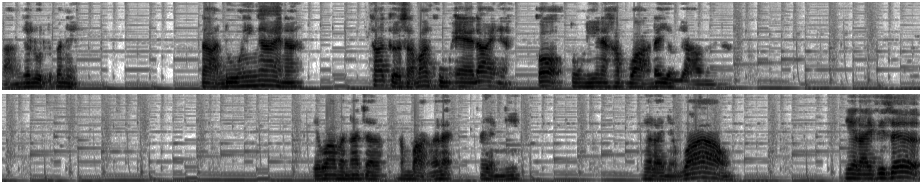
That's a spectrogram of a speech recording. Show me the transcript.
หลังจะหลุดหรือเปล่าเนี่ย ด่านดูง่ายๆนะ ถ้าเกิดสามารถคุมแอร์ได้เนี่ย ก็ตรงนี้นะครับวางได้ยาวๆเลยนะเดี๋ยวว่ามันน่าจะลำบากแล้วแหละถ้าอย่างนี้นี่อะไรเนี่ยว้าวนี่อะไรฟิเซอร์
